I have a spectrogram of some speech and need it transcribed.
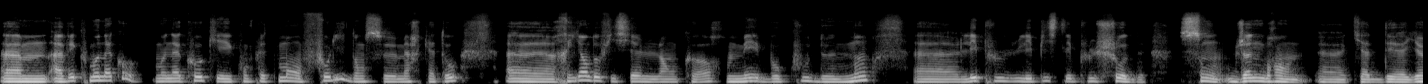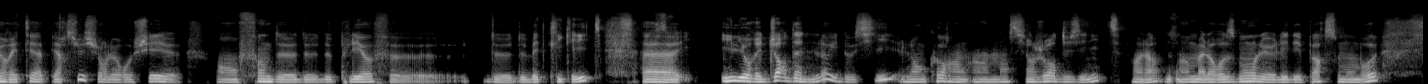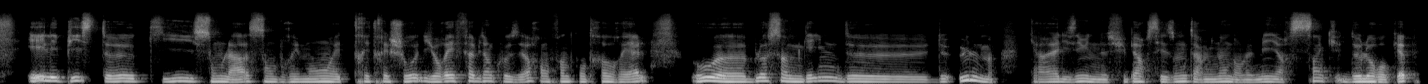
avec Monaco. Monaco qui est complètement en folie dans ce mercato. rien d'officiel là encore, mais beaucoup de noms. les, plus, les pistes les plus chaudes sont John Brown, qui a d'ailleurs été aperçu sur le rocher en fin de, de, playoff euh, de, de BetClick Elite. Euh, il y aurait Jordan Lloyd aussi, là encore un, ancien joueur du Zénith. Voilà, mhm. hein, malheureusement, les départs sont nombreux. Et les pistes euh, qui sont là sans vraiment être très très chaudes, il y aurait Fabien Causer en fin de contrat au Real ou Blossom Game de, de Ulm qui a réalisé une superbe saison terminant dans le meilleur 5 de l'Eurocup.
